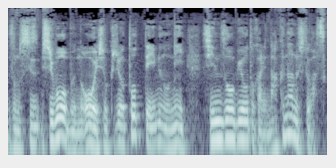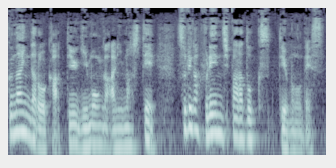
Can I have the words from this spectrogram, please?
その脂肪分の多い食事をとっているのに心臓病とかで亡くなる人が少ないんだろうかっていう疑問がありましてそれがフレンチパラドックスっていうものです。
